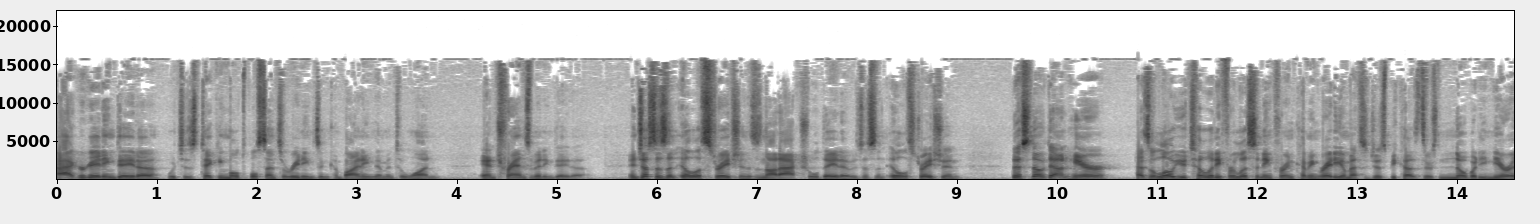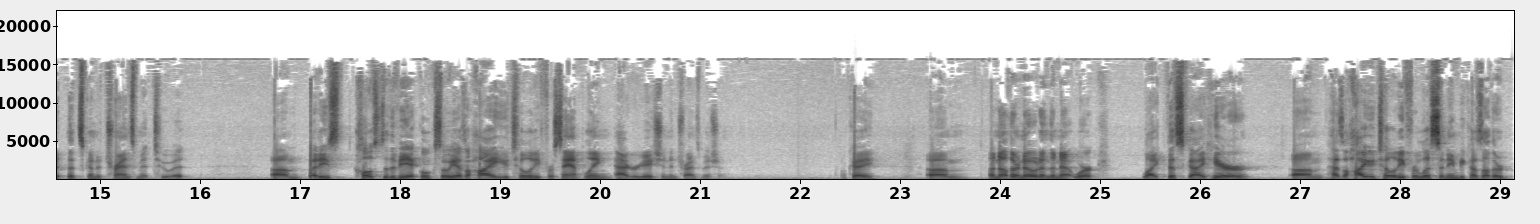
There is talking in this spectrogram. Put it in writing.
aggregating data, which is taking multiple sensor readings and combining them into one, and transmitting data. And just as an illustration, this is not actual data, it was just an illustration, this node down here has a low utility for listening for incoming radio messages because there's nobody near it that's going to transmit to it. Um, but he's close to the vehicle, so he has a high utility for sampling, aggregation, and transmission. Okay? Um, another node in the network like this guy here, um, has a high utility for listening because other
